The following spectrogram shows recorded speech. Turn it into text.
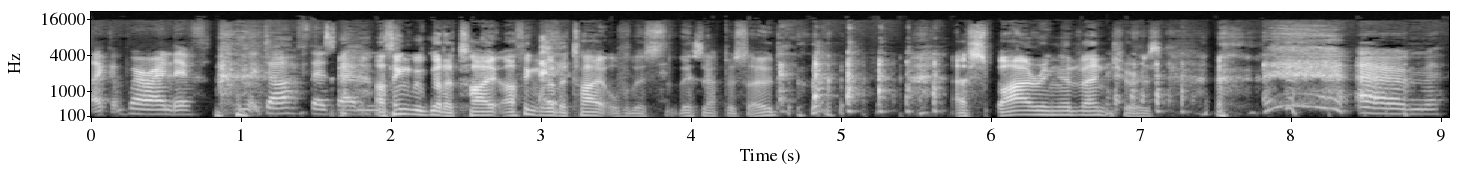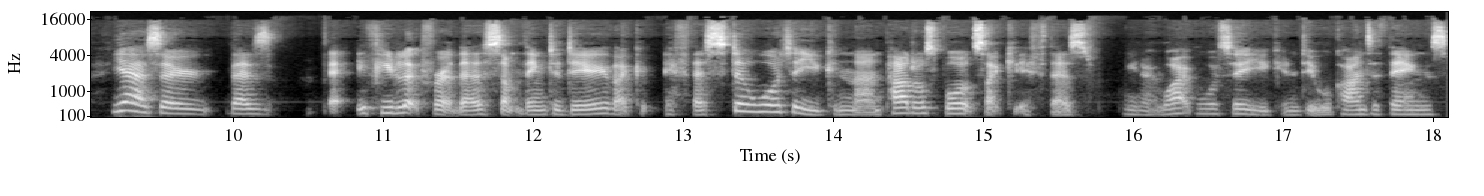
like where i live macduff there's um I think we've got a title. I think we've got a title for this this episode: "Aspiring Adventurers." um yeah so there's if you look for it there's something to do. Like if there's still water you can learn paddle sports. Like if there's you know white water you can do all kinds of things.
